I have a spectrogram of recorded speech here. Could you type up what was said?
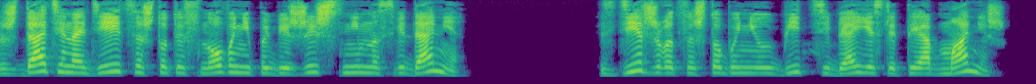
Ждать и надеяться, что ты снова не побежишь с ним на свидание? Сдерживаться, чтобы не убить тебя, если ты обманешь?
